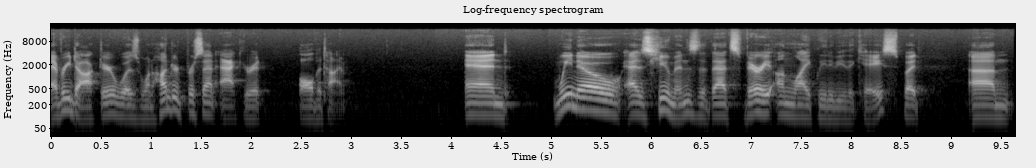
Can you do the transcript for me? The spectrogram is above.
every doctor was 100% accurate all the time. And we know as humans that that's very unlikely to be the case, but um,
